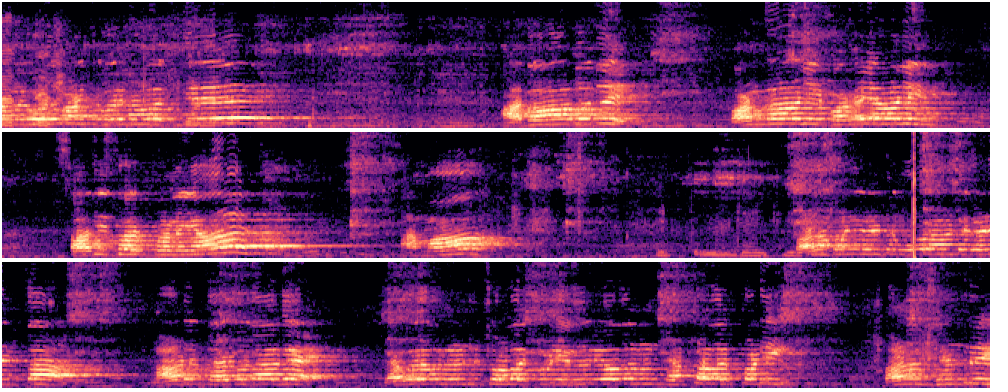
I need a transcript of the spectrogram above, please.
தலைமையோடு அதாவது பங்காளி பகையாளி சதிசற்பனையால் அம்மா பல பன்னிரண்டு ஓராண்டு கழித்தால் நாடு தருவதாக கௌரவன் என்று சொல்லக்கூடிய துரியோதனன் சட்டப்படி பணம் சென்று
